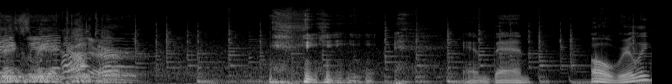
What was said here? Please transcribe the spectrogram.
Things we encounter. and then, oh, really?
